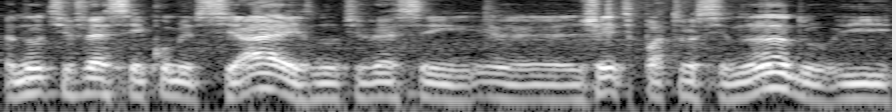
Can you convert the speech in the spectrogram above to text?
não tivessem comerciais, não tivessem eh, gente patrocinando e,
